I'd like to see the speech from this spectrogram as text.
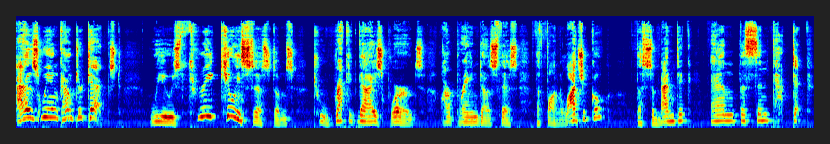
As we encounter text, we use three cueing systems to recognize words. Our brain does this the phonological, the semantic, and the syntactic.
